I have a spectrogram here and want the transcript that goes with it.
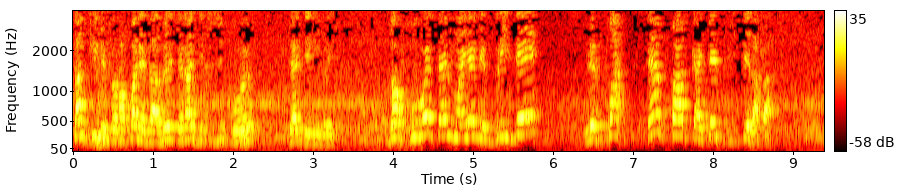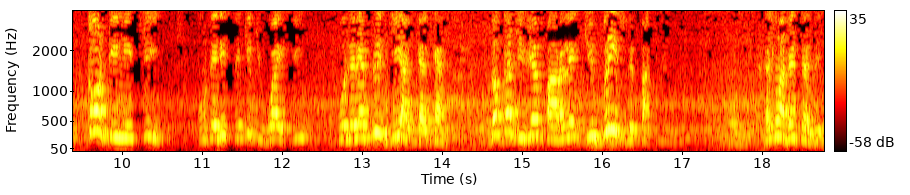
tant qu'ils ne feront pas des aveux, sera difficile pour eux d'être délivrés. Donc pour eux, c'est un moyen de briser le pacte, c'est un pacte qui a été tissé là-bas. Quand tu inities, on te dit ce que tu vois ici, vous n'allez plus dire à quelqu'un. Donc quand tu viens parler, tu brises le pacte. Est-ce qu'on a bien saisi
